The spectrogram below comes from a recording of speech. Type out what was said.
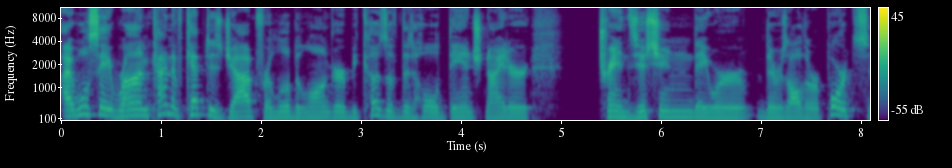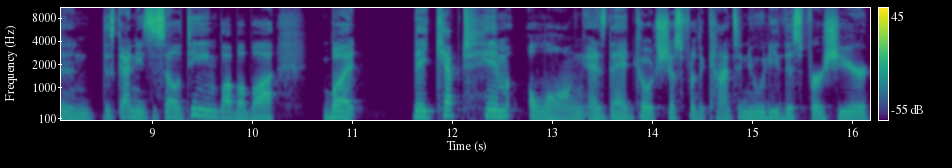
I will say Ron kind of kept his job for a little bit longer because of the whole Dan Snyder transition. They were there was all the reports and this guy needs to sell a team, blah blah blah. But they kept him along as the head coach just for the continuity this first year.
